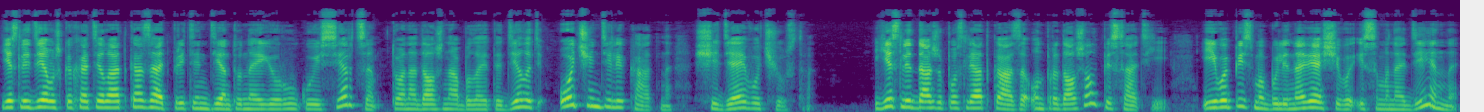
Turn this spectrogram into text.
Если девушка хотела отказать претенденту на ее руку и сердце, то она должна была это делать очень деликатно, щадя его чувства. Если даже после отказа он продолжал писать ей, и его письма были навязчивы и самонадеянны,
